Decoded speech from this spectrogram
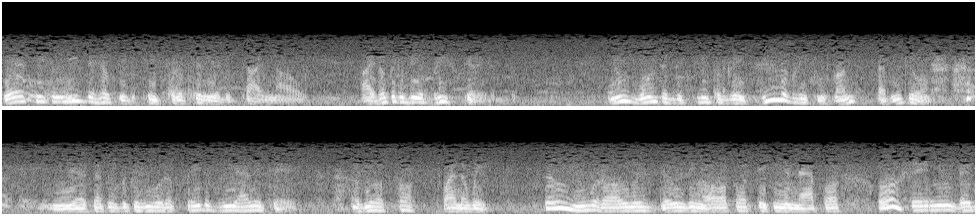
Yes, we shall need to help you to sleep for a period of time now. I hope it'll be a brief period. You've wanted to sleep a great deal of recent months, haven't you? Yes, that was because you were afraid of reality, of your thoughts while awake. So you were always dozing off or taking a nap or, or staying in bed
